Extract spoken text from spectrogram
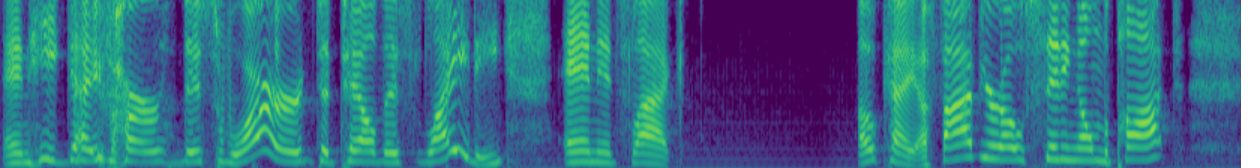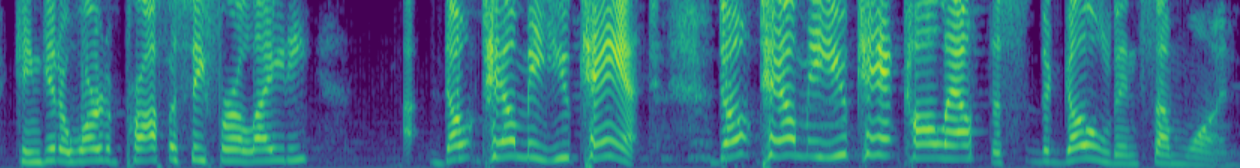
And he gave her this word to tell this lady, and it's like, okay, a five year old sitting on the pot can get a word of prophecy for a lady. Uh, Don't tell me you can't. Don't tell me you can't call out the, the gold in someone.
